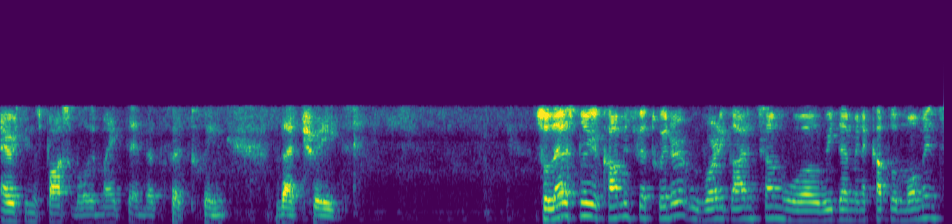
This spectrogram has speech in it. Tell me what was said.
everything is possible. It might end up doing that trade. So let us know your comments via Twitter. We've already gotten some. We'll read them in a couple of moments.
